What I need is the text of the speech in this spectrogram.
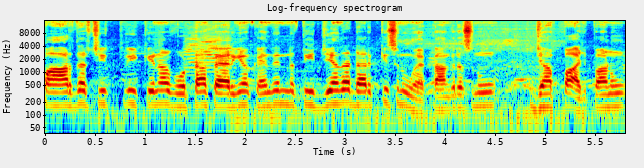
ਪਾਰਦਰਸ਼ੀ ਤਰੀਕੇ ਨਾਲ ਵੋਟਾਂ ਪੈ ਰਹੀਆਂ ਕਹਿੰਦੇ ਨਤੀਜਿਆਂ ਦਾ ਡਰ ਕਿਸ ਨੂੰ ਹੈ? ਕਾਂਗਰਸ ਨੂੰ ਜਾਂ ਭਾਜਪਾ ਨੂੰ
